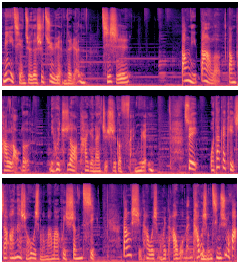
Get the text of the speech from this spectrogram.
你以前觉得是巨人的人，其实。当你大了，当他老了，你会知道他原来只是个凡人。所以我大概可以知道啊，那时候为什么妈妈会生气，当时他为什么会打我们，他为什么情绪化，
